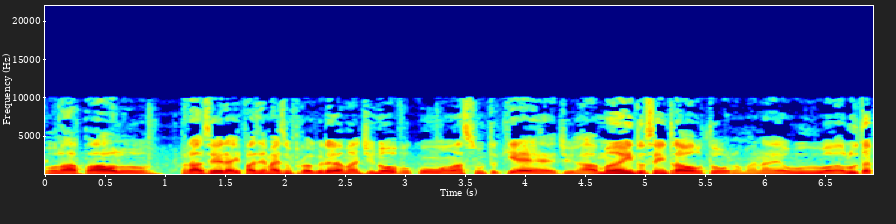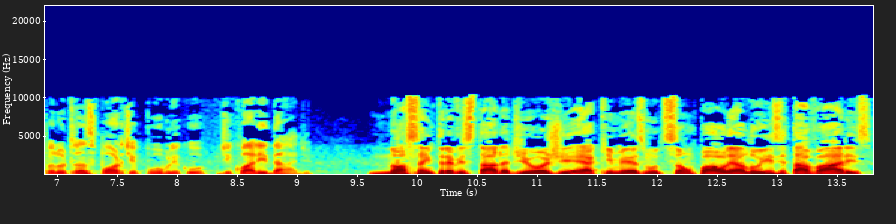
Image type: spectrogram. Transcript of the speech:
Olá, Paulo. Prazer aí fazer mais um programa, de novo com um assunto que é de, a mãe do Central Autônoma, né? O, a luta pelo transporte público de qualidade. Nossa entrevistada de hoje é aqui mesmo de São Paulo, é a Luíse Tavares,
